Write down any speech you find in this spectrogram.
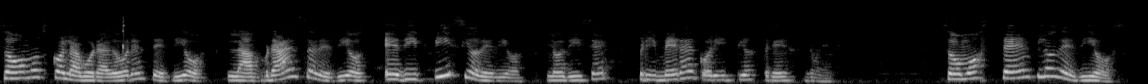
Somos colaboradores de Dios, labranza de Dios, edificio de Dios, lo dice 1 Corintios 3, 9. Somos templo de Dios,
